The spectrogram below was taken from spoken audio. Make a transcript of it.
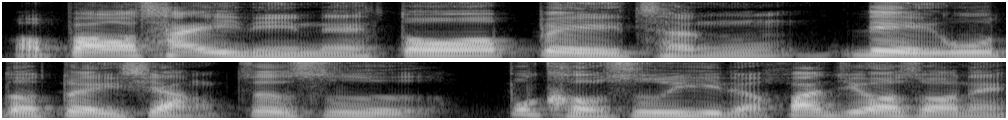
哦，包括蔡依林呢，都被成猎巫的对象，这是不可思议的。换句话说呢，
